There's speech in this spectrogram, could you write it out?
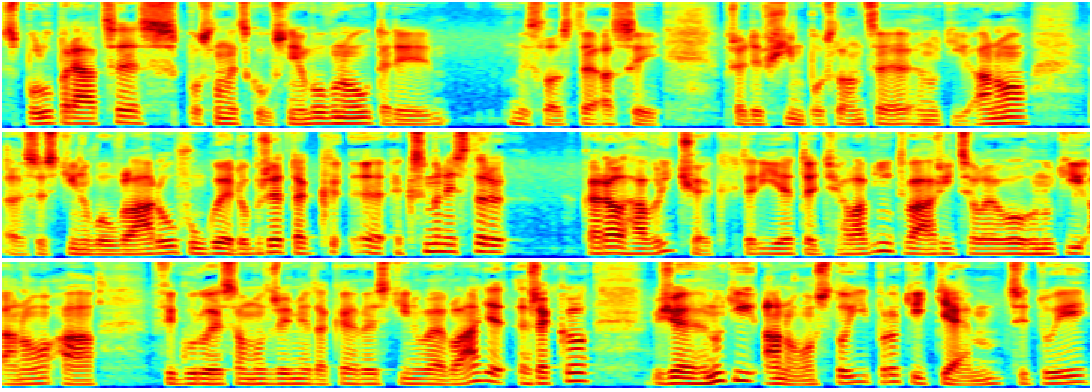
spolupráce s poslaneckou sněmovnou, tedy myslel jste asi především poslance Hnutí Ano, se stínovou vládou funguje dobře, tak exminister Karel Havlíček, který je teď hlavní tváří celého hnutí ANO a figuruje samozřejmě také ve stínové vládě, řekl, že hnutí ANO stojí proti těm, cituji,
